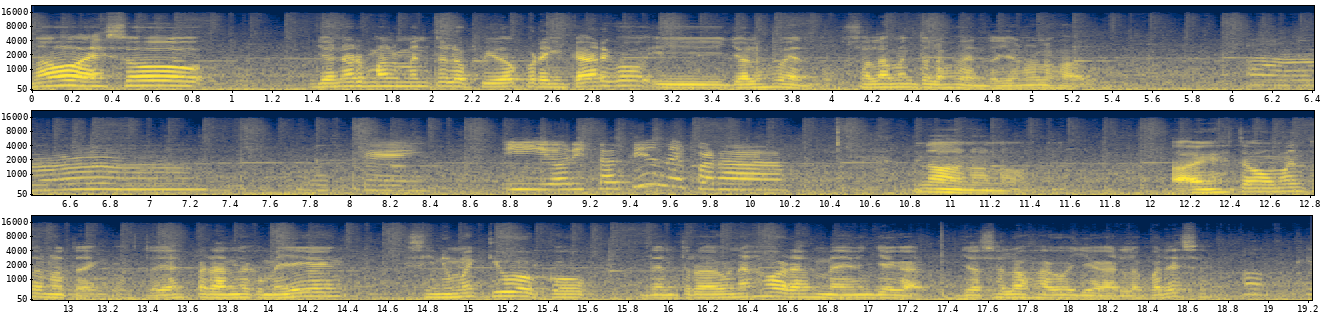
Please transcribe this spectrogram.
No, eso yo normalmente lo pido por encargo y yo los vendo. Solamente los vendo, yo no los hago. Ah, ok. ¿Y ahorita tiene para...? No, no, no. En este momento no tengo. Estoy esperando que me lleguen. Si no me equivoco, dentro de unas horas me deben llegar. Yo se los hago llegar, ¿le parece? Ok.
